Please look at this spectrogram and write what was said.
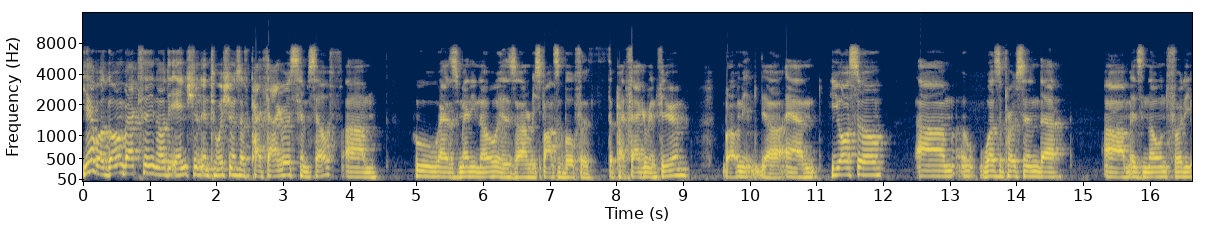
Yeah, well, going back to you know the ancient intuitions of Pythagoras himself, um, who, as many know, is um, responsible for the Pythagorean theorem. Well, I mean, uh, and he also um, was a person that um, is known for the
